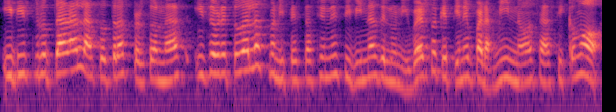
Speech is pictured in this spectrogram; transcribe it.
y disfrutar a las otras personas y sobre todo a las manifestaciones divinas del universo que tiene para mí, ¿no? O sea, así como,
